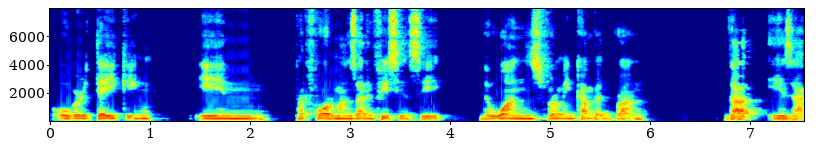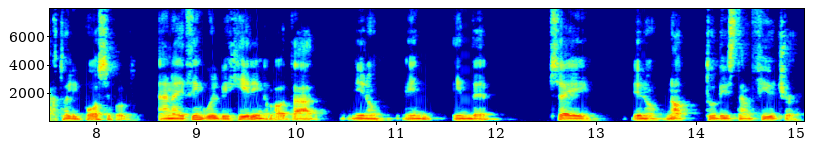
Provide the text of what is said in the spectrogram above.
overtaking in performance and efficiency the ones from incumbent RAN. That is actually possible. And I think we'll be hearing about that, you know, in, in the, say, you know, not too distant future.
